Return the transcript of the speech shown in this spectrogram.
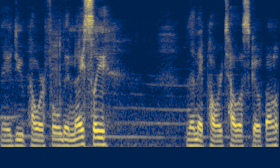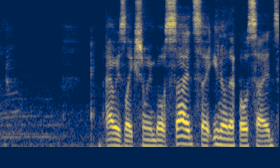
They do power fold in nicely, and then they power telescope out. I always like showing both sides so that you know that both sides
